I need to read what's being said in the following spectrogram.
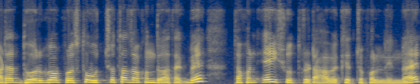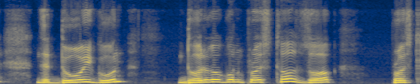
অর্থাৎ দৈর্ঘ্য, প্রস্থ, উচ্চতা যখন দেওয়া থাকবে, তখন এই সূত্রটা হবে ক্ষেত্রফল নির্ণয়ের যে দুই গুণ দৈর্ঘ্য গুণ প্রস্থ যোগ প্রস্থ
